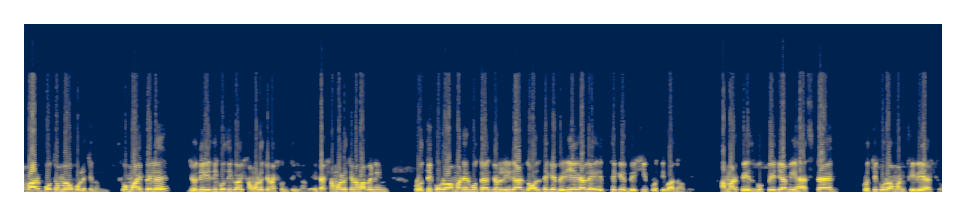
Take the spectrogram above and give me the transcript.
আবার প্রথমেও বলেছিলাম, সময় পেলে যদি এদিক ওদিক হয় সমালোচনা শুনতেই হবে। এটা সমালোচনা ভাবে নিন। প্রতিকুর রহমানের মতো একজন লিডার দল থেকে বেরিয়ে গেলে এর থেকে বেশি প্রতিবাদ হবে। আমার ফেসবুক পেজে আমি হ্যাশট্যাগ প্রতিকুর রহমান ফিরে আসো।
